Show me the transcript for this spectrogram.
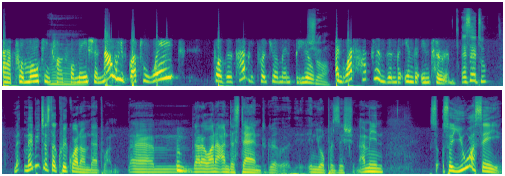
uh, promoting mm. transformation. Now we've got to wait for the public procurement bill. Sure. And what happens in the in the interim? Esethu, maybe just a quick one on that one um, mm. that I want to understand uh, in your position. I mean, so, so you are saying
